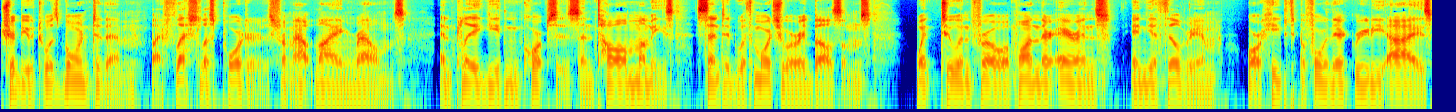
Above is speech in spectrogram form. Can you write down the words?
Tribute was borne to them by fleshless porters from outlying realms, and plague-eaten corpses and tall mummies scented with mortuary balsams went to and fro upon their errands in Yethlyreom, or heaped before their greedy eyes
